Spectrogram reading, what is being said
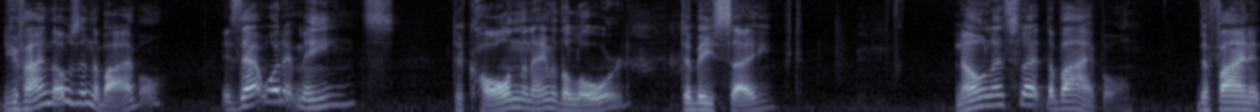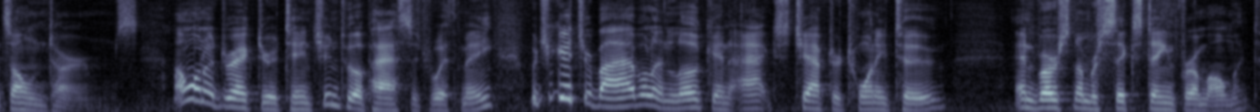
Do you find those in the Bible? Is that what it means? To call on the name of the Lord to be saved? No, let's let the Bible define its own terms. I want to direct your attention to a passage with me. Would you get your Bible and look in Acts chapter 22? And verse number 16 for a moment.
